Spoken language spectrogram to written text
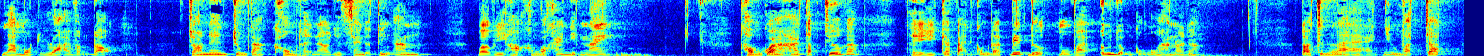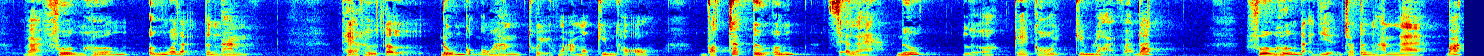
là một loại vận động, cho nên chúng ta không thể nào dịch sang được tiếng Anh bởi vì họ không có khái niệm này. Thông qua hai tập trước á, thì các bạn cũng đã biết được một vài ứng dụng của ngũ hành rồi đó đó chính là những vật chất và phương hướng ứng với lại từng hành. Theo thứ tự đúng của ngũ hành thủy hỏa mộc kim thổ vật chất tương ứng sẽ là nước lửa cây cối kim loại và đất. Phương hướng đại diện cho từng hành là bắc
